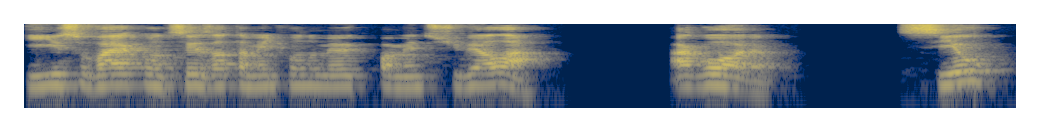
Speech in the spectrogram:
que isso vai acontecer exatamente quando o meu equipamento estiver lá. Agora, se eu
